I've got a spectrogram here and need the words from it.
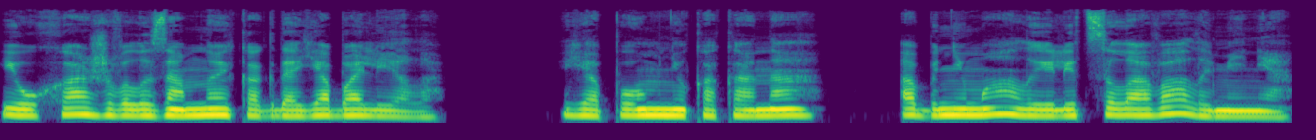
и ухаживала за мной, когда я болела. Я помню, как она обнимала или целовала меня.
